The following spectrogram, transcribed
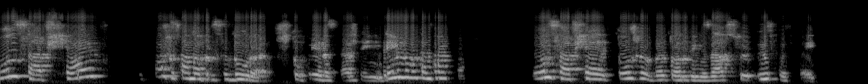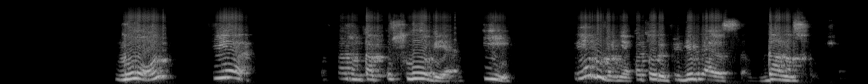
он сообщает, та же самая процедура, что при расторжении временного контракта, он сообщает тоже в эту организацию UFFA. Но те, скажем так, условия и требования, которые предъявляются в данном случае,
